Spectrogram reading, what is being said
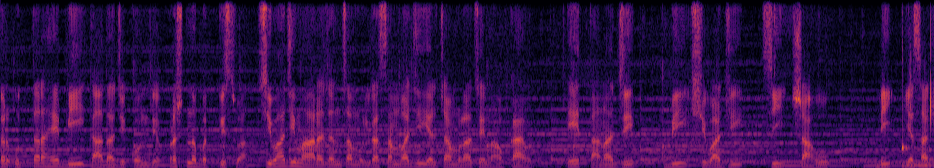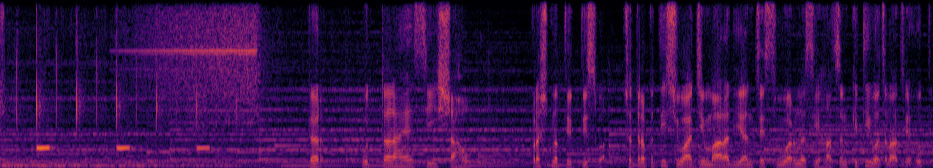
तर उत्तर आहे बी. दादाजी कोंदेव प्रश्न बत्तीसवा. शिवाजी महाराजांचा मुलगा संभाजी यांच्या मुलाचे नाव काय होते? A. Tanaji B. Shivaji C. Shahu D. Yesaji. तर उत्तर आहे सी. शाहू. प्रश्न तेहतीसवा. छत्रपती शिवाजी महाराज यांचे सुवर्ण सिंहासन किती वचनाचे होते?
